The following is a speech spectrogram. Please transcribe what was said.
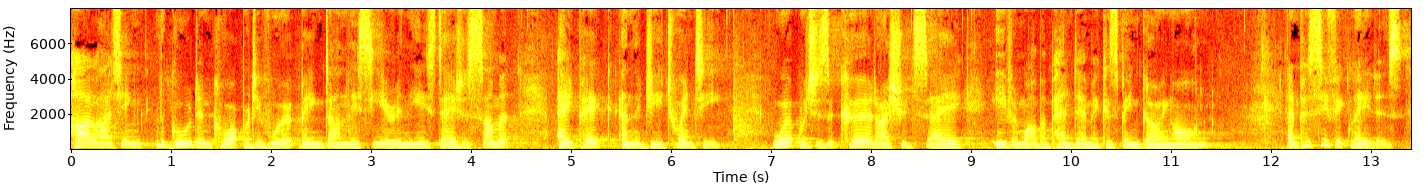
highlighting the good and cooperative work being done this year in the East Asia Summit, APEC, and the G20, work which has occurred, I should say, even while the pandemic has been going on. And Pacific leaders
